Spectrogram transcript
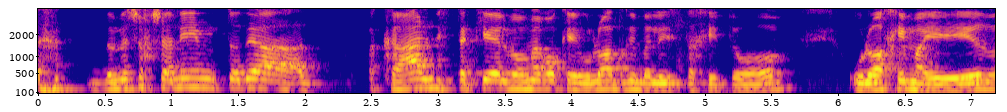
במשך שנים, אתה יודע, אז הקהל מסתכל ואומר, אוקיי, הוא לא הדריבליסט הכי טוב, הוא לא הכי מהיר.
